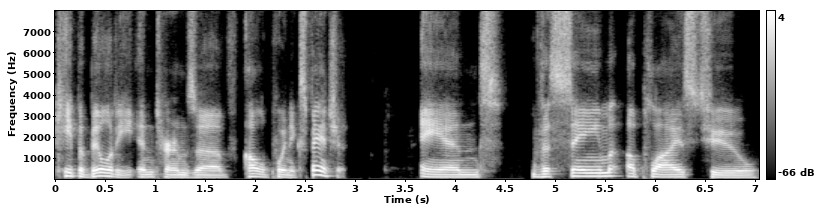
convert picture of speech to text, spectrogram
capability in terms of hollow point expansion. And the same applies to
